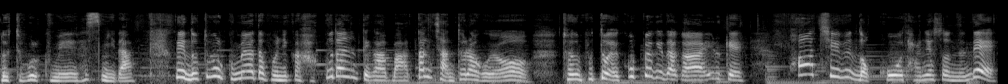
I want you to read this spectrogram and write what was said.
노트북을 구매했습니다. 근데 노트북을 구매하다 보니까 갖고 다닐 데가 마땅치 않더라고요. 저는 보통 에코백에다가 이렇게 파우치를 넣고 다녔었는데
